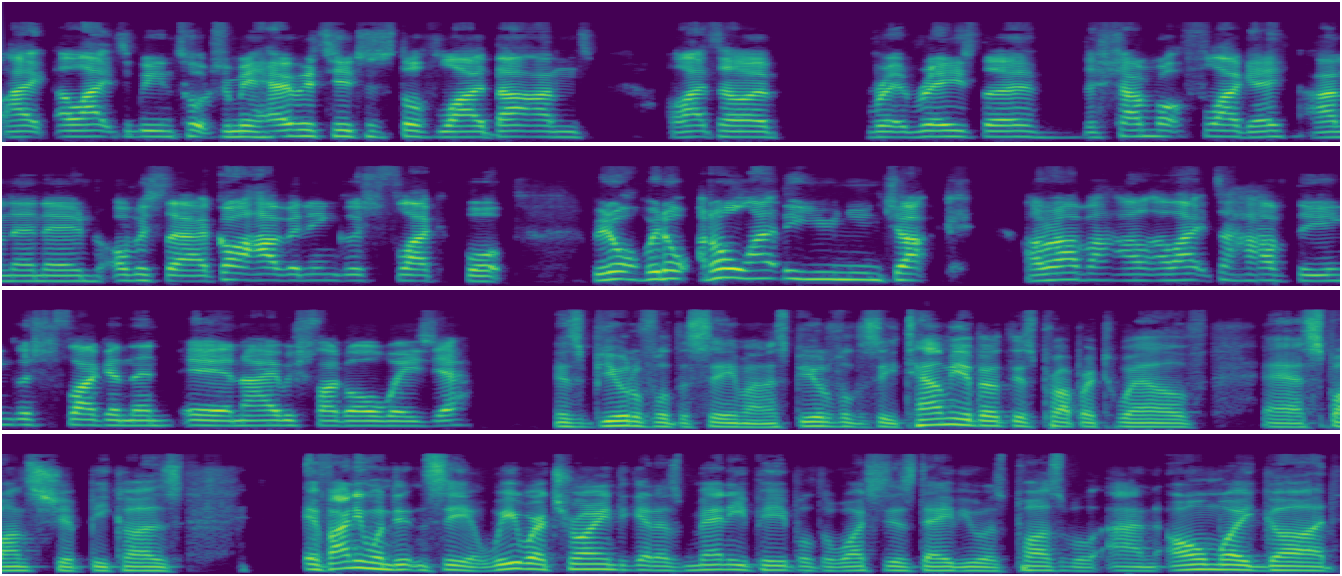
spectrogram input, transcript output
like I like to be in touch with my heritage and stuff like that. And I like to raise the the Shamrock flag, eh? And then um, obviously I got to have an English flag, but we don't we don't I don't like the Union Jack. I rather I, I like to have the English flag and then uh, an Irish flag always, yeah. It's beautiful to see, man. It's beautiful to see. Tell me about this proper 12 uh, sponsorship because if anyone didn't see it, we were trying to get as many people to watch this debut as possible. And oh my God,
